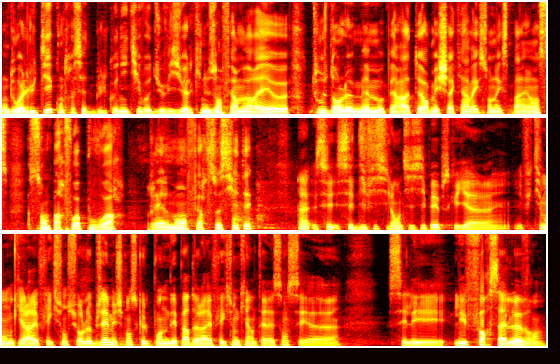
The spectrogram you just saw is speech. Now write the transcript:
on doit lutter contre cette bulle cognitive audiovisuelle qui nous enfermerait euh, tous dans le même opérateur, mais chacun avec son expérience, sans parfois pouvoir réellement faire société. Ah, C'est difficile à anticiper parce qu'il y a effectivement donc il y a la réflexion sur l'objet, mais je pense que le point de départ de la réflexion qui est intéressant, c'est euh, les forces à l'œuvre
